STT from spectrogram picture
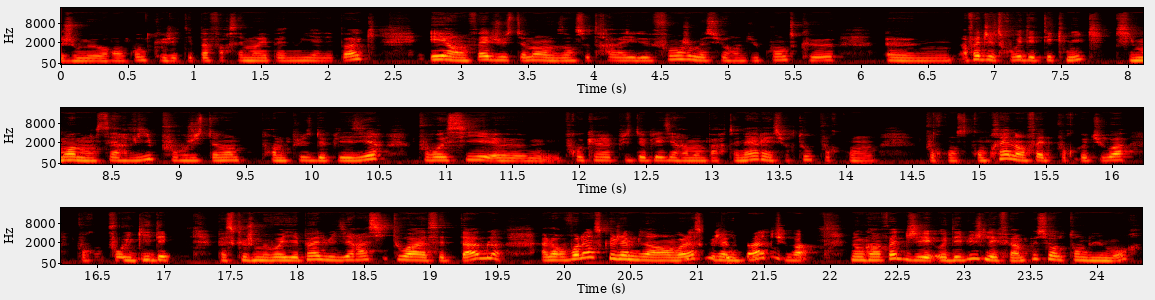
je me rends compte que j'étais pas forcément épanouie à l'époque et en fait, justement, en faisant ce travail de fond, je me suis rendu compte que, en fait, j'ai trouvé des techniques qui, moi, m'ont servi pour justement prendre plus de plaisir, pour aussi, procurer plus de plaisir à mon partenaire et surtout pour qu'on se comprenne en fait, pour que tu vois, pour le guider. Parce que je me voyais pas lui dire: «Assis-toi à cette table, alors voilà ce que j'aime bien, voilà ce que j'aime pas», tu vois? Donc en fait, j'ai au début, je l'ai fait un peu sur le ton de l'humour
